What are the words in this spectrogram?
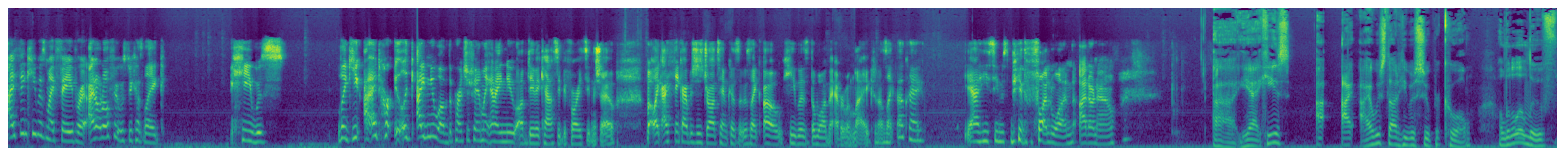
I think he was my favorite. I don't know if it was because like he was like you I'd heard like I knew of the Partridge Family and I knew of David Cassidy before I'd seen the show. But like I think I was just drawn to him because it was like, oh, he was the one that everyone liked and I was like, okay. Yeah, he seems to be the fun one. I don't know. Uh, yeah, he's. I, I always thought he was super cool, a little aloof,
